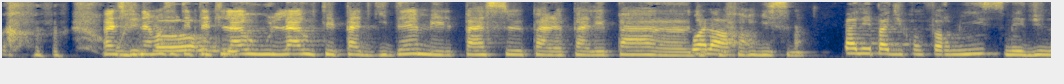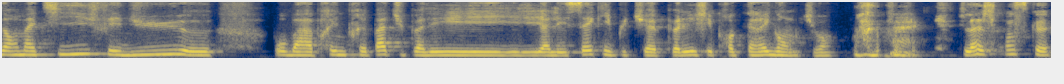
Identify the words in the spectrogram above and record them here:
finalement, c'était peut-être là où là où tes pas te guidaient, mais pas ce pas, pas les pas euh, du conformisme. Pas les pas du conformisme, mais du normatif et du euh, bon bah après une prépa tu peux aller aller sec et puis tu peux aller chez Procter Gamble tu vois. Là je pense que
